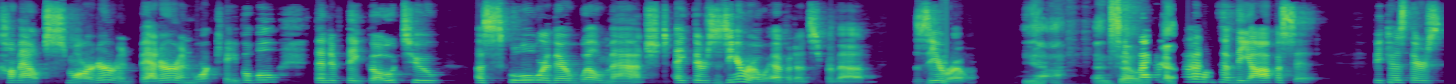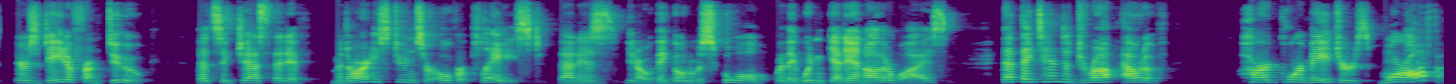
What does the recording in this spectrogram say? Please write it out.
come out smarter and better and more capable than if they go to a school where they're well matched. Like, there's zero evidence for that. Zero. Yeah. And so, In fact, yeah. evidence of the opposite because there's there's data from Duke that suggests that if minority students are overplaced, that is, you know, they go to a school where they wouldn't get in otherwise, that they tend to drop out of hardcore majors more often.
